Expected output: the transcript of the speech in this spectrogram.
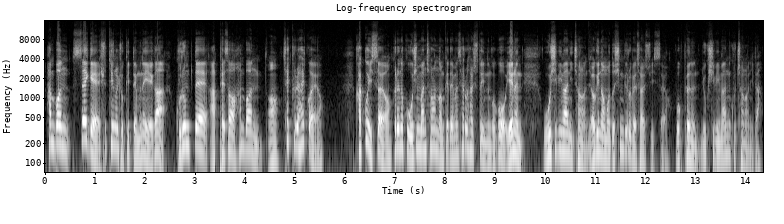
한번 세게 슈팅을 줬기 때문에 얘가 구름대 앞에서 한번 어, 체크를 할 거예요. 갖고 있어요. 그래놓고 50만 천 원 넘게 되면 새로 살 수도 있는 거고 얘는 52만 2천 원 여기 넘어도 신규로 매수할 수 있어요. 목표는 62만 9천 원이다.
